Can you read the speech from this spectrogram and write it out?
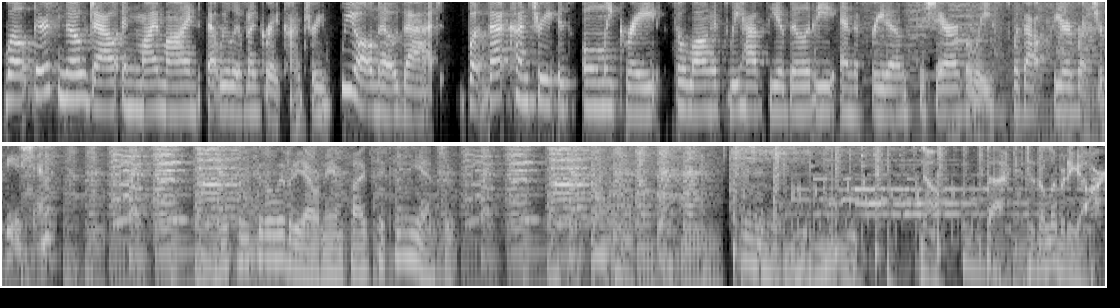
Well, there's no doubt in my mind that we live in a great country. We all know that. But that country is only great so long as we have the ability and the freedom to share our beliefs without fear of retribution listening to the Liberty Hour on AM 560 The Answer. Now, back to the Liberty Hour.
